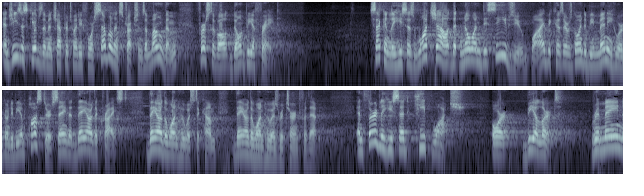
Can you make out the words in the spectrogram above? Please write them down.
And Jesus gives them in chapter 24 several instructions. Among them, first of all, don't be afraid. Secondly, he says, Watch out that no one deceives you. Why? Because there's going to be many who are going to be impostors, saying that they are the Christ. They are the one who was to come. They are the one who has returned for them. And thirdly, he said, Keep watch or be alert. Remain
